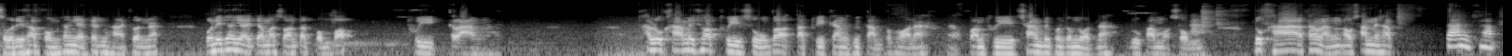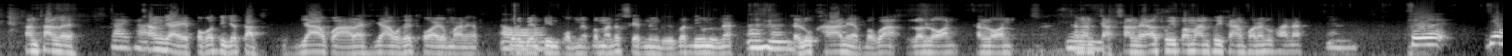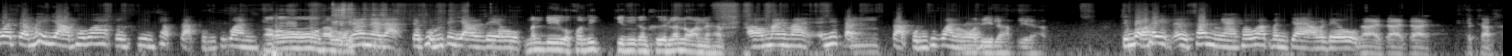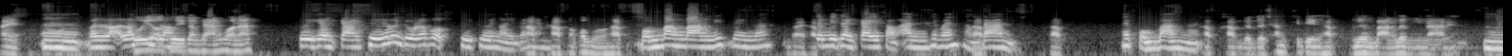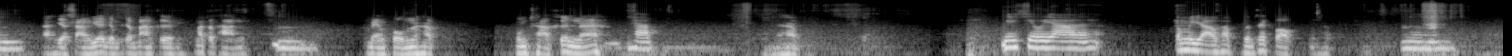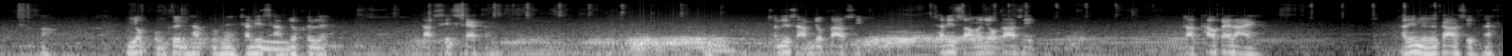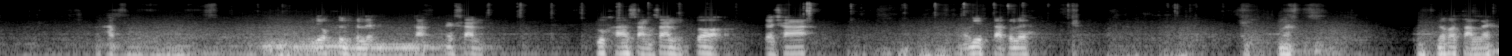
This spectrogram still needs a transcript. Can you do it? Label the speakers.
Speaker 1: สวัสดีครับผมช่างใหญ่เพชรมหาชนนะ วันนี้ช่างใหญ่จะมาสอนตัดผมบ๊อบทุยกลางนะครับถ้าลูกค้าไม่ชอบทุยสูงก็ตัดทุยกลางทุยต่ำก็พอนะนะความทุยช่างเป็นคนกำหนดนะ ดูความเหมาะสม ลูกค้าข้างหลังเอาสั้นไหมครับ
Speaker 2: สั้นครับ
Speaker 1: สั้นๆเลย
Speaker 2: ใช่ครับ
Speaker 1: ช่างใหญ่ปกติจะตัดยาวกว่าอะไร ยาวกว่าท้ายทอยลงมานะครับ
Speaker 2: อ๋อ
Speaker 1: บริเวณตีนผมเนี่ยประมาณสักเซนหนึ่งหรือว่านิ้วหนึ่งนะ
Speaker 2: อ่าฮะ
Speaker 1: แต่ลูกค้าเนี่ยบอกว่าร้อนๆท่านร้อนถ้างั้น
Speaker 2: อืม
Speaker 1: จัดสั้นเลยเอาทุยประมาณทุยกลางพอนะลูกค้านะ
Speaker 2: อ่าคือ เรียกว่าจะไม่ยาวเพราะว่ากลางคืนชอบสระผมทุกวัน
Speaker 1: โอ้ครับผม
Speaker 2: นั่นน่ะแหละแต่ผมจะยาวเร็ว
Speaker 1: มันดีกว่าคนที่กินกลางคืนแล้วนอนนะครับ
Speaker 2: อ๋อไม่ไม่อันนี้ตัด
Speaker 1: อืม
Speaker 2: สระผมทุกวันเล
Speaker 1: อ๋อยดีแล้วครับดีแล้วครับ
Speaker 2: ถึงบอกให้เออสั้นไง เพราะว่ามันจะยาวเร็ว
Speaker 1: ได้ได้ได้จะจัดให้
Speaker 2: อืมมันเลาะแล้ว
Speaker 1: ทุย
Speaker 2: คือ
Speaker 1: เอา
Speaker 2: เรา
Speaker 1: ทุยกลางๆพอนะ
Speaker 2: คุยกลางๆคือให้มันดูระบบคุยๆหน่อยแล้ว
Speaker 1: ครับ
Speaker 2: กัน
Speaker 1: ครับแล้วก็ผมครับ
Speaker 2: ผมบางๆนิดนึงนะ
Speaker 1: ได้ครับ
Speaker 2: จะมีกันไกรสองอันใช่ไหมสอง
Speaker 1: ครับ
Speaker 2: ด้าน
Speaker 1: ครับ
Speaker 2: ให้ผมบางหน่อย
Speaker 1: ครับครับเดี๋ยวเดี๋ยวช่างคิดเองครับ เรื่องบางเรื่องหนาเนี่ย
Speaker 2: อืม
Speaker 1: อะอย่าสั่งเยอะเดี๋ยวมันจะบางเกินมาตรฐาน
Speaker 2: อืม
Speaker 1: แบ่งผมนะครับ ผมฉากขึ้นนะครับ นะครับ
Speaker 2: มีคิวยาวเลย
Speaker 1: ก็ไม่ยาวครับเหมือนไส้กรอกนะครับ
Speaker 2: อืม
Speaker 1: ยกผมขึ้นครับตรงนี้ชั้นที่สามยกขึ้นเลย ตัดซิกแซกครับชั้นที่สามยกเก้าสิบชั้นที่สองก็ยกเก้าสิบ ตัดเท่าใกล้ลายชั้นที่หนึ่งก็เก้าสิบนะนะครับ ยกขึ้นไปเลย ตัดให้สั้น ลูกค้าสั่งสั้นก็จะช้า รีบตัดไปเลยนะแล้วก็ตัดเลย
